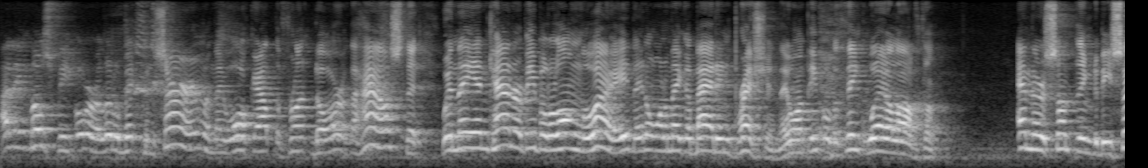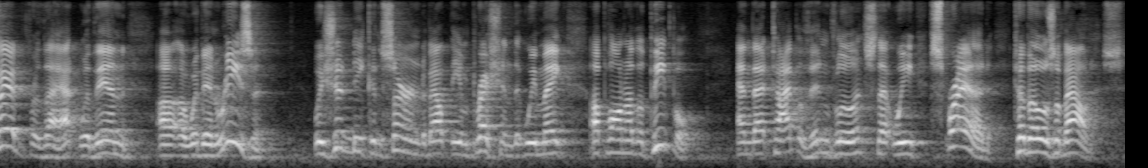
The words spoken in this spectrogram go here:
I think most people are a little bit concerned when they walk out the front door of the house that when they encounter people along the way, they don't want to make a bad impression. They want people to think well of them. And there's something to be said for that within, uh, uh within reason. We should be concerned about the impression that we make upon other people and that type of influence that we spread to those about us.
